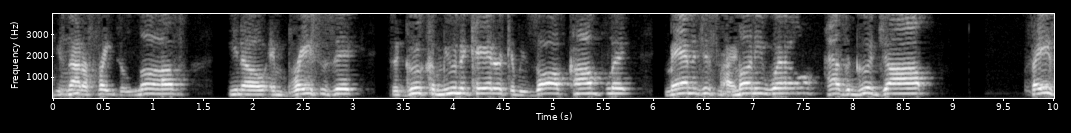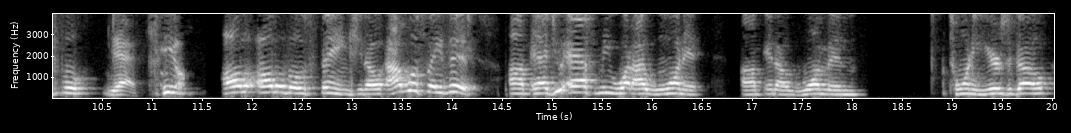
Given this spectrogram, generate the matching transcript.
He's Mhm. not afraid to love. You know, embraces it. He's a good communicator. Can resolve conflict. Manages his Right. money well. Has a good job. Faithful Yes. you know, all all of those things. You know, I will say this: um, had you asked me what I wanted um, in a woman 20 years ago,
